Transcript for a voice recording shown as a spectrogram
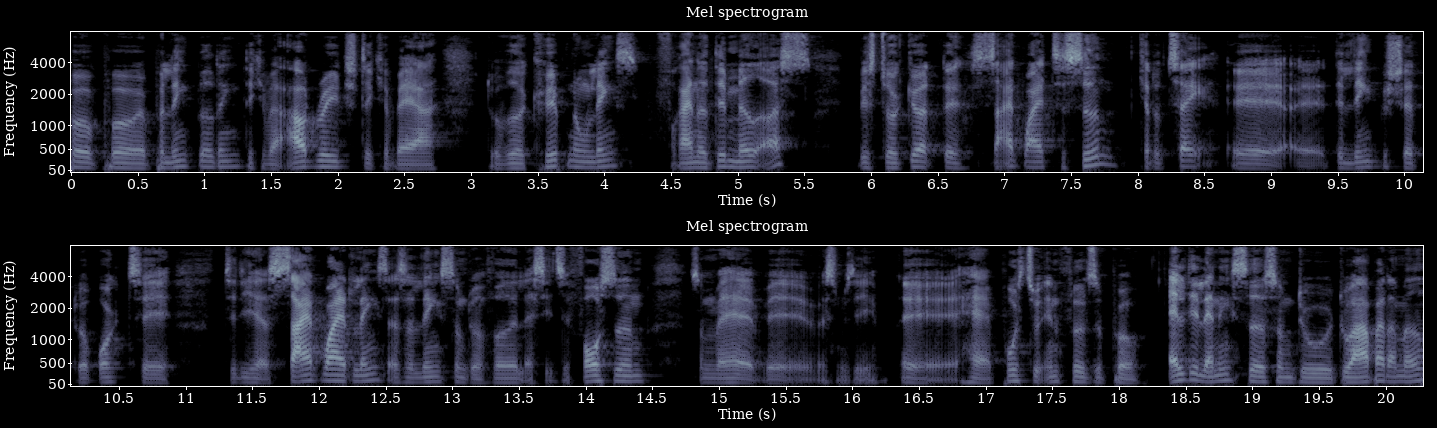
på, på, på linkbuilding, det kan være outreach, det kan være, du har ved at købe nogle links, få regnet det med os. Hvis du har gjort det sidewide til siden, kan du tage øh, øh, det linkbudget, du har brugt til til de her side-wide links, altså links, som du har fået, lad os sige, til forsiden, som vil have, vil, hvad skal man sige, øh, have positiv indflydelse på alle de landingssider, som du, du arbejder med,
